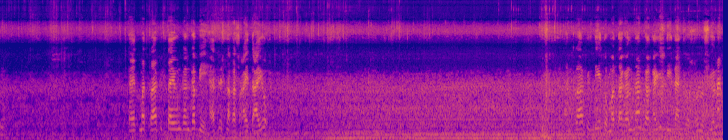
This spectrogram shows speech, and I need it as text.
traffic. Kahit matraffic tayo hanggang gabi, at least nakasakay tayo. Ang traffic dito matagal na hanggang ngayon hindi na solusyonan.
